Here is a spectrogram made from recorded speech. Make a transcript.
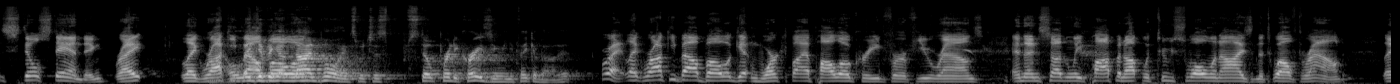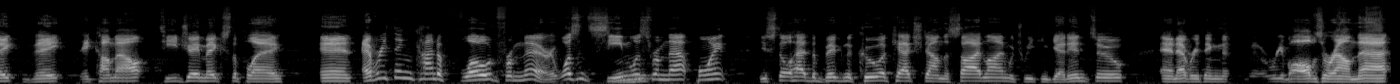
still standing, right? Like Rocky Only Balboa. giving up nine points, which is still pretty crazy when you think about it. Right, like Rocky Balboa getting worked by Apollo Creed for a few rounds, and then suddenly popping up with two swollen eyes in the twelfth round. Like they they come out, TJ makes the play, and everything kind of flowed from there. It wasn't seamless mm-hmm. from that point. You still had the big Nacua catch down the sideline, which we can get into, and everything that revolves around that.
